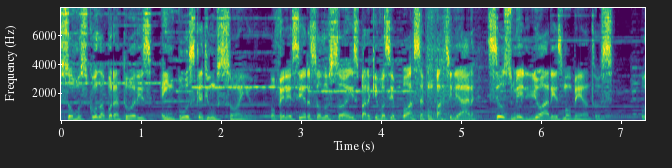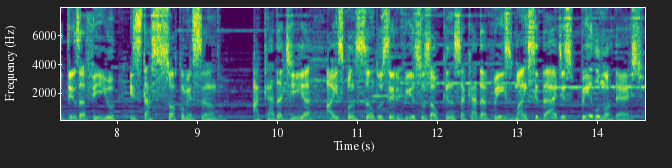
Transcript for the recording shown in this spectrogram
somos colaboradores em busca de um sonho. Oferecer soluções para que você possa compartilhar seus melhores momentos. O desafio está só começando. A cada dia, a expansão dos serviços alcança cada vez mais cidades pelo Nordeste.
